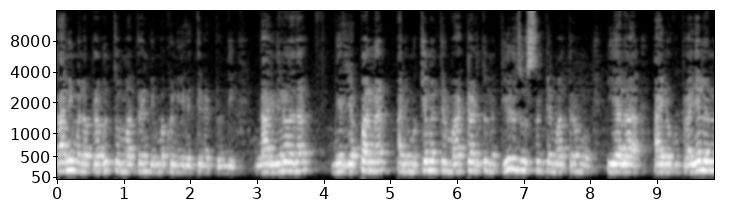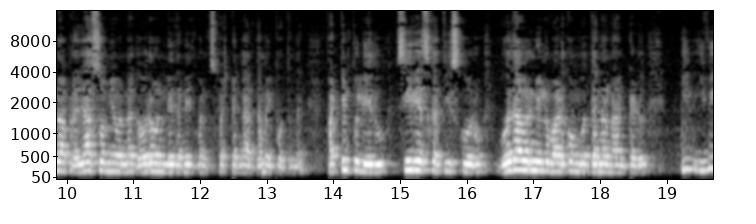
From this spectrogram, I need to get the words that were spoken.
కానీ మన ప్రభుత్వం మాత్రం నిమ్మకు నీరెత్తినట్టుంది. నాకు తెలియదా? మీరు చెప్పన్నా అని ముఖ్యమంత్రి మాట్లాడుతున్న తీరు చూస్తుంటే మాత్రం ఇవాళ ఆయనకు ప్రజలన్నా ప్రజాస్వామ్యం అన్నా గౌరవం లేదనేది మనకు స్పష్టంగా అర్థమైపోతున్నది పట్టింపు లేదు సీరియస్గా తీసుకోరు గోదావరి నీళ్ళు వాడుకోవద్దన్నా అంటాడు. ఇవి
